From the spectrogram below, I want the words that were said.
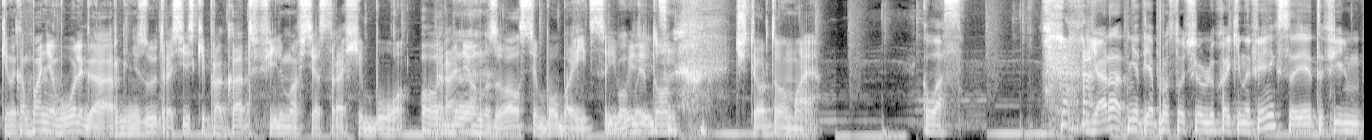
Кинокомпания «Вольга» организует российский прокат фильма «Все страхи Бо». О, Ранее да. он назывался «Бо боится», и «Бо выйдет боится». он 4 мая. Класс. Я рад. Нет, я просто очень люблю Хакина Феникса. И это фильм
